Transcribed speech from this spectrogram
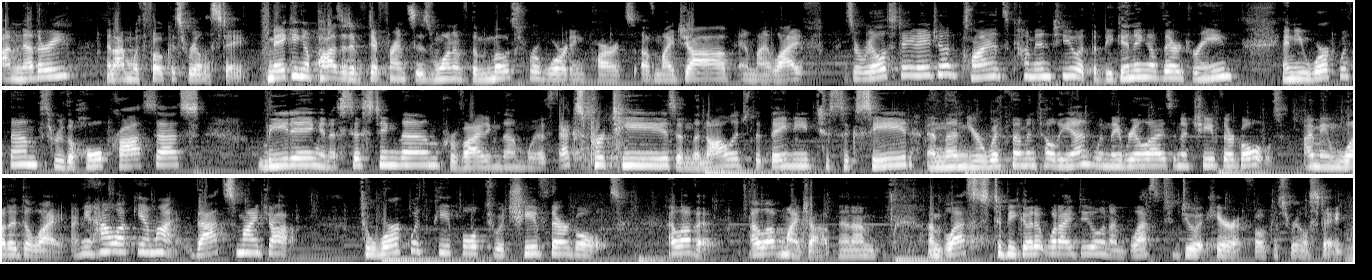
I'm Neathery, and I'm with Focus Real Estate. Making a positive difference is one of the most rewarding parts of my job and my life. As a real estate agent, clients come into you at the beginning of their dream and you work with them through the whole process, leading and assisting them, providing them with expertise and the knowledge that they need to succeed. And then you're with them until the end when they realize and achieve their goals. I mean, what a delight. I mean, how lucky am I? That's my job to work with people to achieve their goals. I love it. I love my job and I'm I'm blessed to be good at what I do and I'm blessed to do it here at Focus Real Estate.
